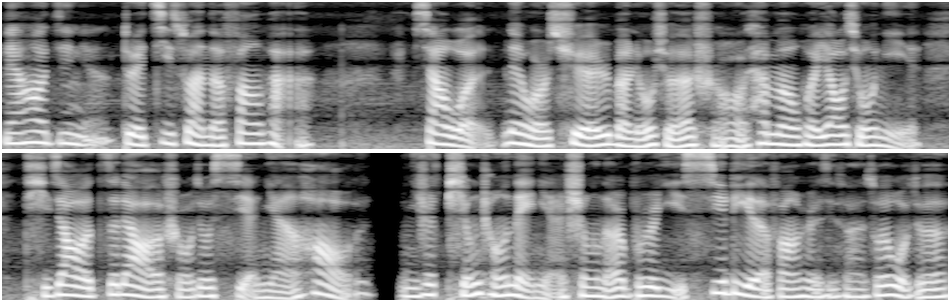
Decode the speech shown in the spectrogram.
年号纪年，对计算的方法。像我那会儿去日本留学的时候，他们会要求你提交的资料的时候就写年号，你是平成哪年生的，而不是以西历的方式计算。所以我觉得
